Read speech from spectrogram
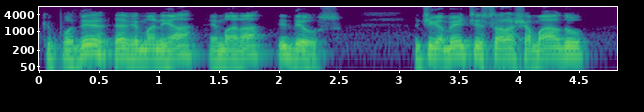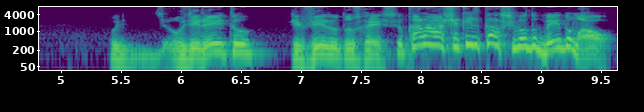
que o poder deve emanar, emanar de Deus. Antigamente isso era chamado o, o direito divino dos reis. O cara acha que ele está acima do bem e do mal.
